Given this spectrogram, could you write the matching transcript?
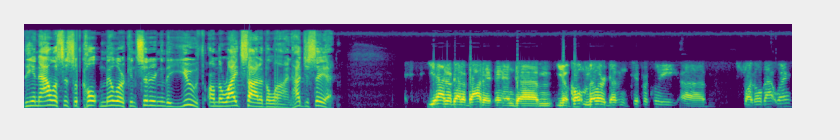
the analysis of Kolton Miller, considering the youth on the right side of the line. How'd you see it? Yeah, no doubt about it. And, um, you know, Kolton Miller doesn't typically uh, struggle that way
